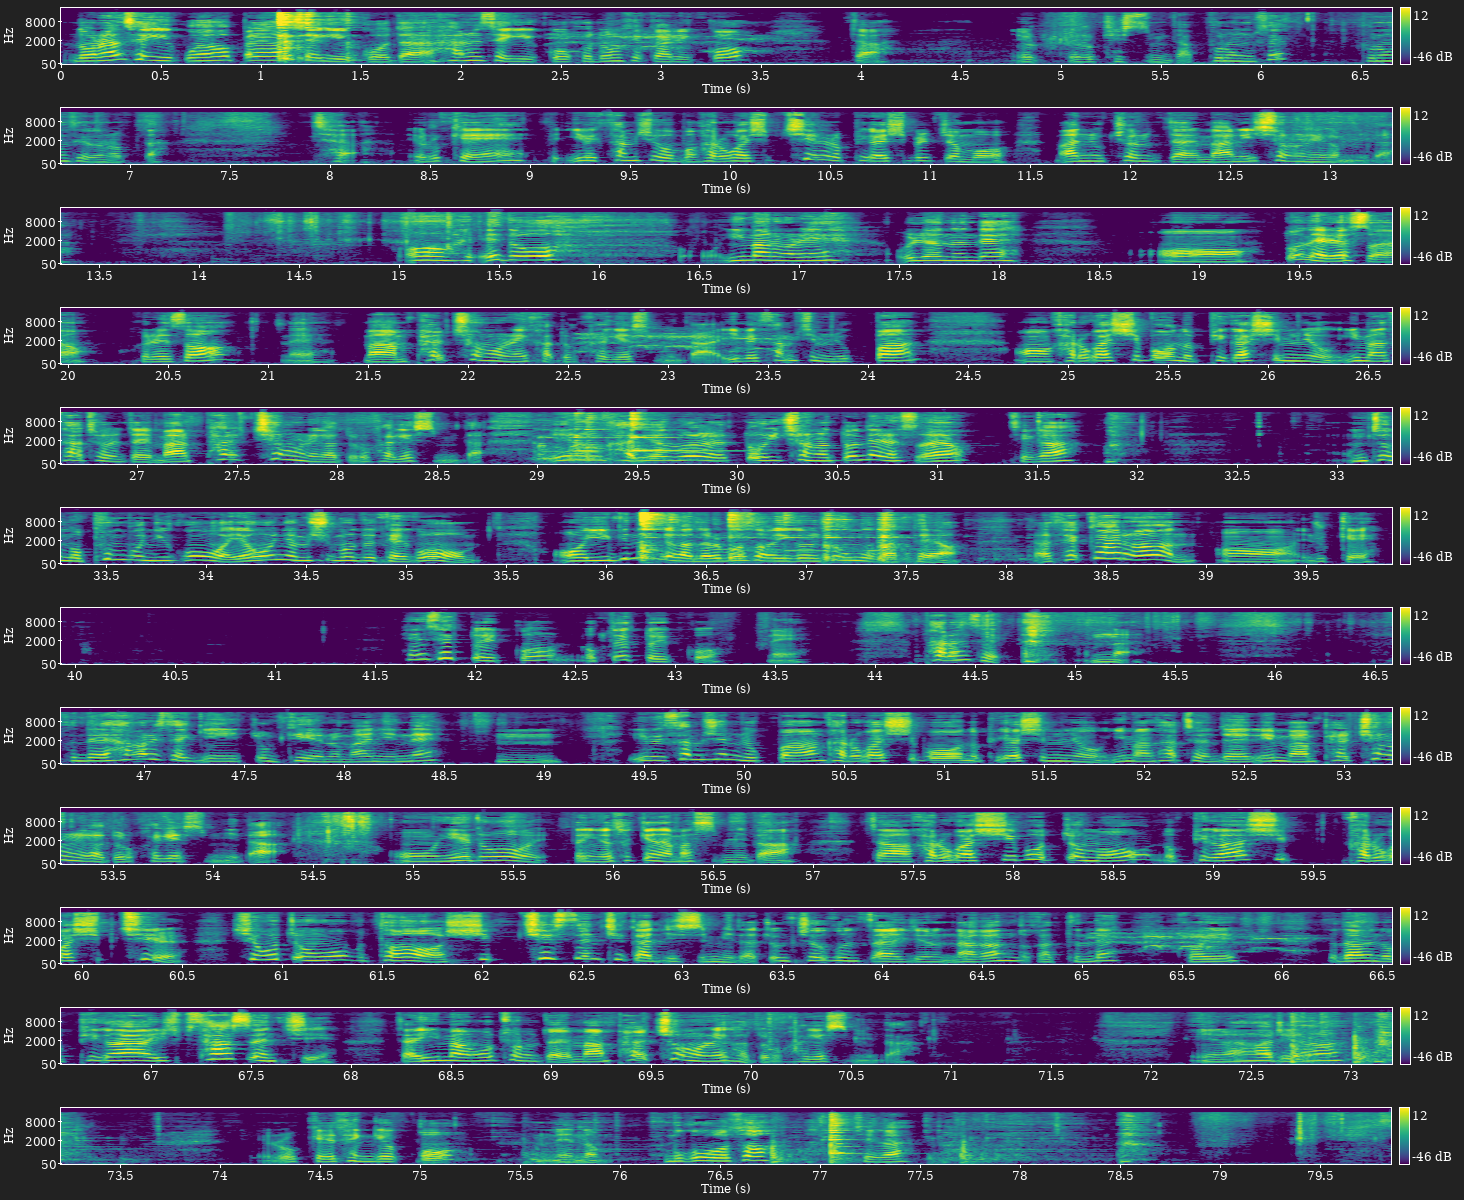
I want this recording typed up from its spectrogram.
노란색이 있고요. 빨간색이 있고, 자, 하늘색이 있고, 고동 색깔이 있고, 자, 요, 요렇게 있습니다. 분홍색? 분홍색은 없다. 자, 이렇게 235번 가로가 17, 높이가 11.5, 16,000원짜리 12,000원에 갑니다. 어, 얘도 2만 원에 올렸는데 어, 또 내렸어요. 그래서 네, 18,000원에 가도록 하겠습니다. 236번 어, 가로가 15, 높이가 16, 24,000원짜리 18,000원에 가도록 하겠습니다. 얘는 가격을 또 2,000원 또 내렸어요. 제가 엄청 높은 분이고 에오니엄 심어도 되고 어, 이 비는 데가 넓어서 이건 좋은 것 같아요. 자, 색깔은 어, 이렇게 흰색도 있고 녹색도 있고 네 파란색 없나? 근데 항아리색이 좀 뒤에는 많이 있네. 음, 236번 가로가 15, 높이가 16, 24,000원짜리 18,000원에 가도록 하겠습니다. 어, 얘도 일단 6개 남았습니다. 자, 가로가 15.5, 높이가 10, 가로가 17, 15.5부터 17cm까지 있습니다. 좀 적은 사이즈는 나간 것 같은데 거의 그 다음에 높이가 24cm 자 25,000원짜리 18,000원에 가도록 하겠습니다 이 항아리는 이렇게 생겼고 네, 너무 무거워서 제가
